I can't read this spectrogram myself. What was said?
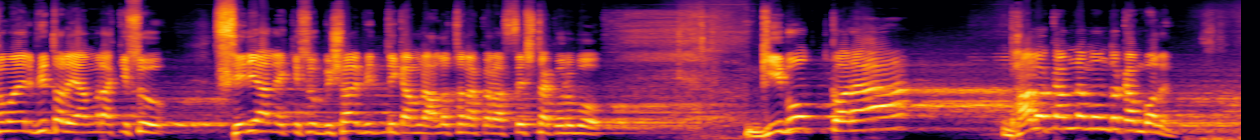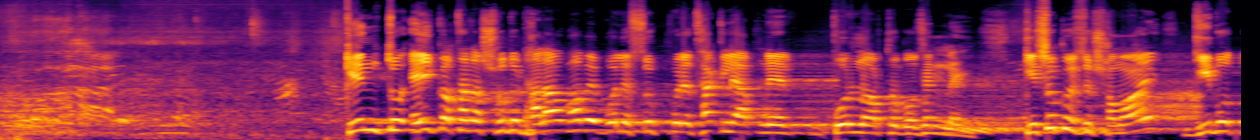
সময়ের ভিতরে আমরা কিছু সিরিয়ালে কিছু বিষয় ভিত্তিক আমরা আলোচনা করার চেষ্টা করব। গিবত করা ভালো কাম না মন্দ কাম বলেন? কিন্তু এই কথাটা শুধু ঢালাওভাবে বলে চুপ করে থাকলে আপনার পূর্ণ অর্থ বোঝেন নাই। কিছু কিছু সময় গিবত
